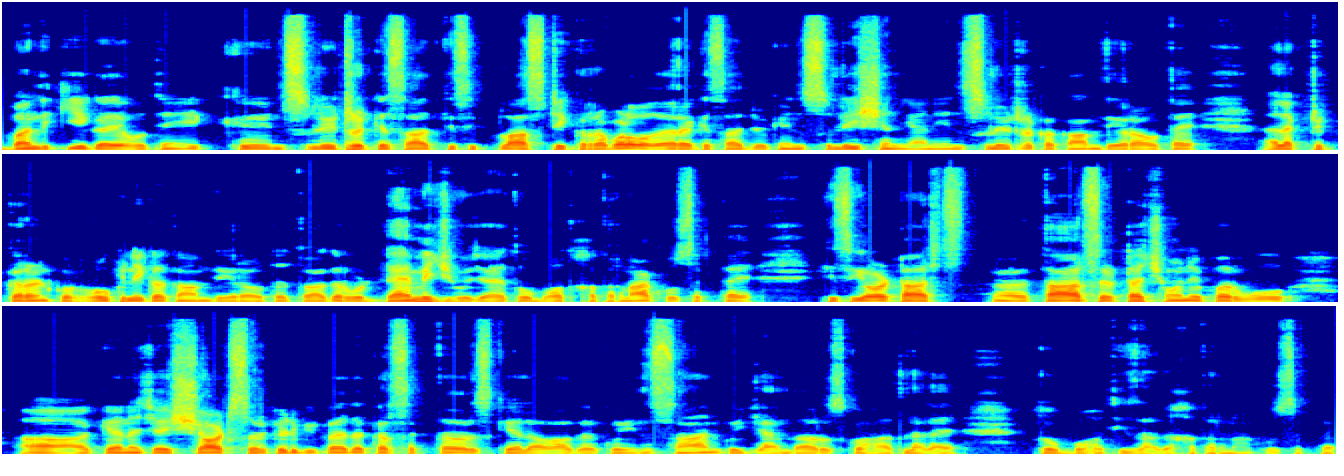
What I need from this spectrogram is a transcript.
बंद किए गए होते हैं। एक इंसुलेटर के साथ किसी प्लास्टिक रबड़ वगैरह के साथ जो कि इंसुलेशन यानी इंसुलेटर का काम दे रहा होता है इलेक्ट्रिक करंट को रोकने का काम दे रहा होता है तो अगर वो डैमेज हो जाए तो बहुत ख़तरनाक हो सकता है। किसी और तार तार से टच होने पर वो कहना चाहिए शॉर्ट सर्किट भी पैदा कर सकता है और इसके अलावा अगर कोई इंसान, कोई जानदार उसको हाथ लगाए तो बहुत ही ज़्यादा ख़तरनाक हो सकता है।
